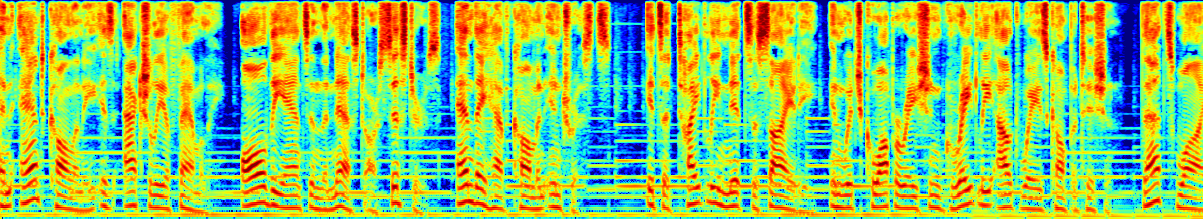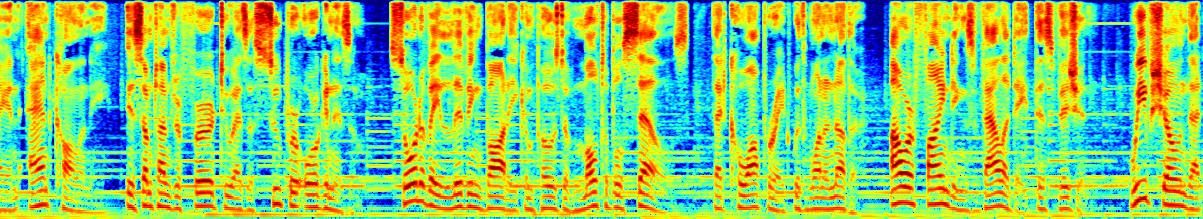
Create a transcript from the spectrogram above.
an ant colony is actually a family. All the ants in the nest are sisters, and they have common interests. It's a tightly knit society in which cooperation greatly outweighs competition. That's why an ant colony is sometimes referred to as a superorganism, sort of a living body composed of multiple cells that cooperate with one another. Our findings validate this vision. We've shown that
